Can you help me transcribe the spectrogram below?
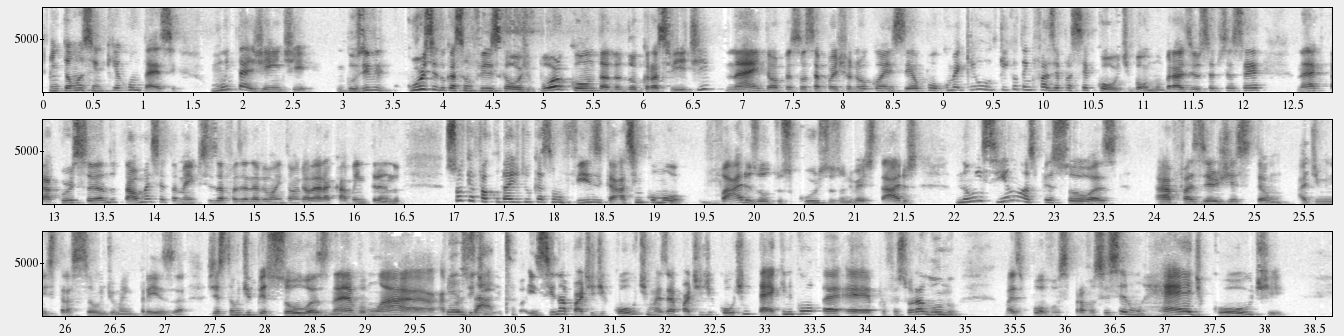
então, assim, o que acontece? muita gente, inclusive curso de educação física hoje por conta do, CrossFit, né? Então a pessoa se apaixonou, conheceu, pô, como é que eu, o que, que eu tenho que fazer para ser coach? Bom, no Brasil você precisa ser, né, que tá cursando tal, mas você também precisa fazer level 1, então a galera acaba entrando. Só que a faculdade de educação física, assim como vários outros cursos universitários, não ensinam as pessoas a fazer gestão, administração de uma empresa, gestão de pessoas, né? Vamos lá, a Exato. ensina a parte de coaching, mas é a parte de coaching técnico, é, é professor-aluno. Mas, pô, para você ser um head coach,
